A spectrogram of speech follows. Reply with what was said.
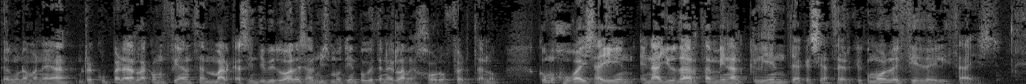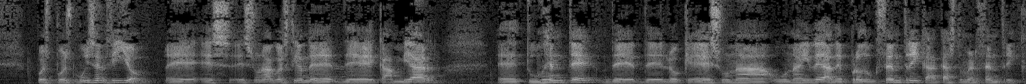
de alguna manera recuperar la confianza en marcas individuales al mismo tiempo que tener la mejor oferta, ¿no? ¿Cómo jugáis ahí en, ayudar también al cliente a que se acerque? ¿Cómo le fidelizáis? Pues, pues muy sencillo. Eh, es, una cuestión de, cambiar eh, tu mente de, de, lo que es una, una idea de product centric a customer centric.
